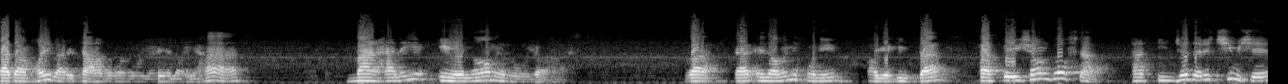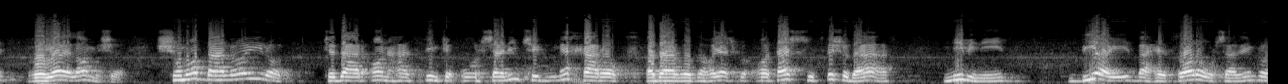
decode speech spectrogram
قدم هایی برای تحقق رویای الهی هست مرحله اعلام رویا هست. و در ادامه می‌خونیم آیه 17 پس به ایشان گفتم پس اینجا داره چی میشه؟ رویا اعلام میشه. شما بلایی را که در آن هستیم که اورشلیم چگونه خراب و دروازه هایش به آتش سوخته شده است می‌بینید؟ بیایید و حصار اورشلیم را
